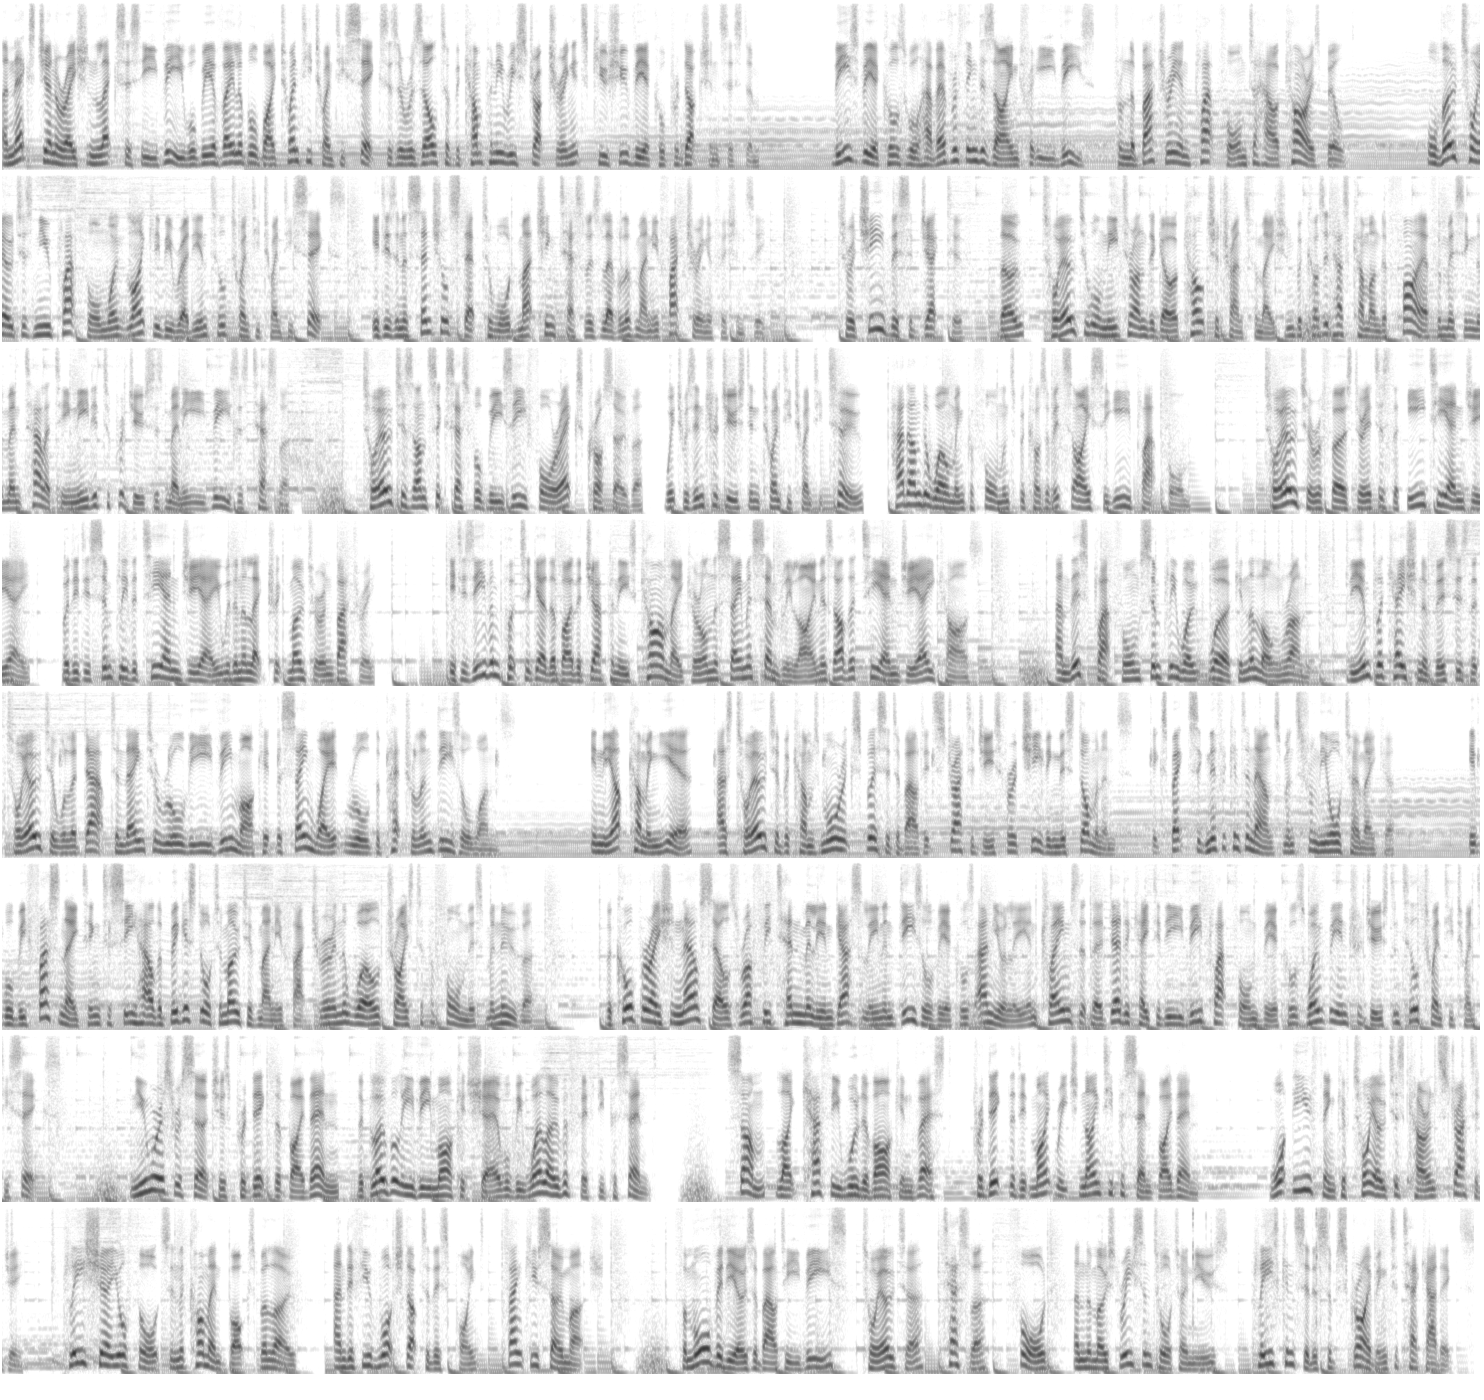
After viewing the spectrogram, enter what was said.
A next-generation Lexus EV will be available by 2026 as a result of the company restructuring its Kyushu vehicle production system. These vehicles will have everything designed for EVs, from the battery and platform to how a car is built. Although Toyota's new platform won't likely be ready until 2026, it is an essential step toward matching Tesla's level of manufacturing efficiency. To achieve this objective, though, Toyota will need to undergo a culture transformation because it has come under fire for missing the mentality needed to produce as many EVs as Tesla. Toyota's unsuccessful BZ4X crossover, which was introduced in 2022, had underwhelming performance because of its ICE platform. Toyota refers to it as the eTNGA, but it is simply the TNGA with an electric motor and battery. It is even put together by the Japanese car maker on the same assembly line as other TNGA cars. And this platform simply won't work in the long run. The implication of this is that Toyota will adapt and aim to rule the EV market the same way it ruled the petrol and diesel ones. In the upcoming year, as Toyota becomes more explicit about its strategies for achieving this dominance, expect significant announcements from the automaker. It will be fascinating to see how the biggest automotive manufacturer in the world tries to perform this maneuver. The corporation now sells roughly 10 million gasoline and diesel vehicles annually and claims that their dedicated EV platform vehicles won't be introduced until 2026. Numerous researchers predict that by then, the global EV market share will be well over 50%. Some, like Cathie Wood of ARK Invest, predict that it might reach 90% by then. What do you think of Toyota's current strategy? Please share your thoughts in the comment box below. And if you've watched up to this point, thank you so much. For more videos about EVs, Toyota, Tesla, Ford, and the most recent auto news, please consider subscribing to Tech Addicts.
